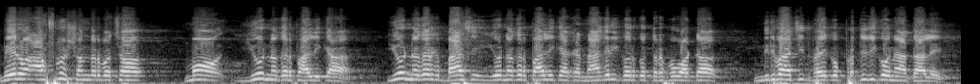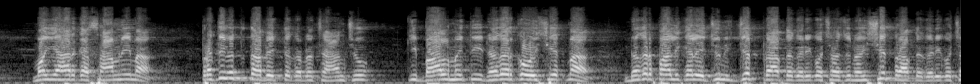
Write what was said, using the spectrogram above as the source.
मेरो आफ्नो सन्दर्भ छ म यो नगरपालिका यो नगरवासी यो नगरपालिकाका नागरिकहरूको तर्फबाट निर्वाचित भएको प्रतिनिधिको नाताले म यहाँहरूका सामनेमा प्रतिबद्धता व्यक्त गर्न चाहन्छु कि बालमैत्री नगरको हैसियतमा नगरपालिकाले जुन इज्जत प्राप्त गरेको छ जुन हैसियत प्राप्त गरेको छ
